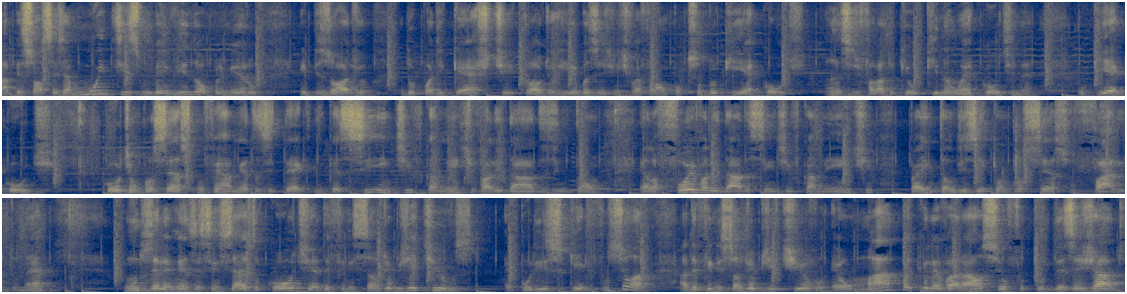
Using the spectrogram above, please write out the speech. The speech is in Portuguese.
Olá pessoal, seja muitíssimo bem-vindo ao primeiro episódio do podcast Cláudio Ribas e a gente vai falar um pouco sobre o que é coach. Antes de falar do que o que não é coach, né? O que é coach? Coach é um processo com ferramentas e técnicas cientificamente validadas. Então, ela foi validada cientificamente para então dizer que é um processo válido, né? Um dos elementos essenciais do coach é a definição de objetivos. É por isso que ele funciona. A definição de objetivo é o mapa que o levará ao seu futuro desejado.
